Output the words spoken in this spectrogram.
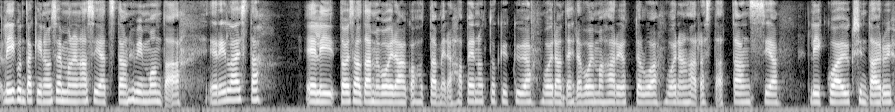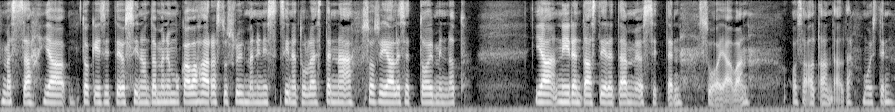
liikuntakin on sellainen asia, että sitä on hyvin montaa erilaista. Eli toisaalta me voidaan kohottaa meidän hapenottokykyä, voidaan tehdä voimaharjoittelua, voidaan harrastaa tanssia, liikkua yksin tai ryhmässä. Ja toki sitten, jos siinä on tämmöinen mukava harrastusryhmä, niin siinä tulee sitten nämä sosiaaliset toiminnot. Ja niiden taas tiedetään myös sitten suojaavan osaltaan tältä muistin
